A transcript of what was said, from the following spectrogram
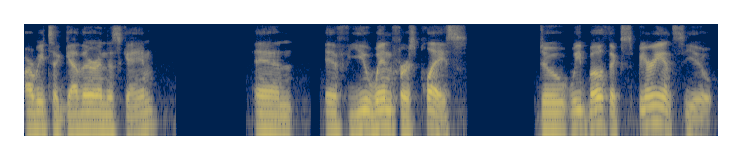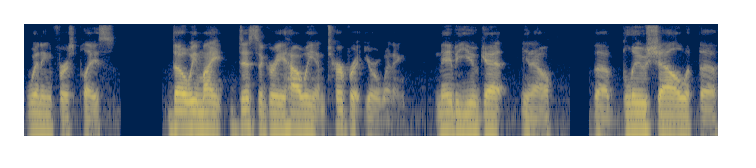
are we together in this game? And if you win first place, do we both experience you winning first place, though we might disagree how we interpret your winning? Maybe you get, you know, the blue shell with the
